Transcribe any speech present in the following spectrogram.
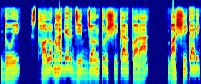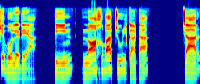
দুই, স্থলভাগের জীবজন্তুর শিকার করা বা শিকারীকে বলে দেয়া। তিন, নখ বা চুল কাটা। চার,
